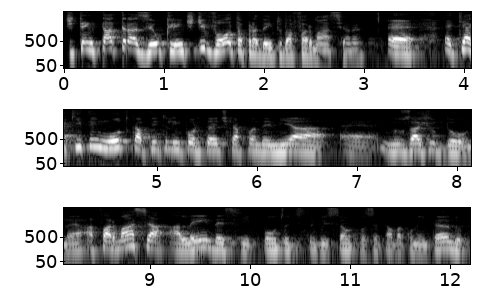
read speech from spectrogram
de tentar trazer o cliente de volta para dentro da farmácia, né? É, é que aqui tem um outro capítulo importante que a pandemia é, nos ajudou, né? A farmácia, além desse ponto de distribuição que você estava comentando,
